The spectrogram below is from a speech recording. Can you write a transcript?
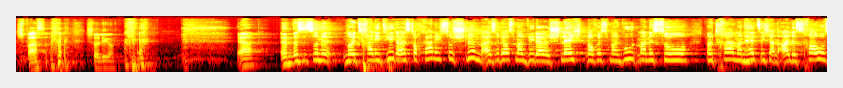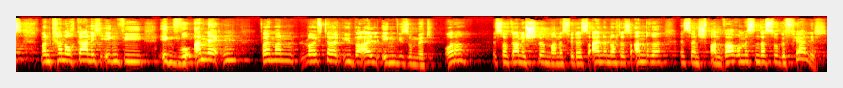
Spaß. Entschuldigung. ja, das ist so eine Neutralität, da ist doch gar nicht so schlimm. Also, dass man weder schlecht noch ist man gut, man ist so neutral, man hält sich an alles raus, man kann auch gar nicht irgendwie irgendwo anecken, weil man läuft da überall irgendwie so mit, oder? Ist doch gar nicht schlimm, man ist weder das eine noch das andere, ist entspannt. Warum ist denn das so gefährlich?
